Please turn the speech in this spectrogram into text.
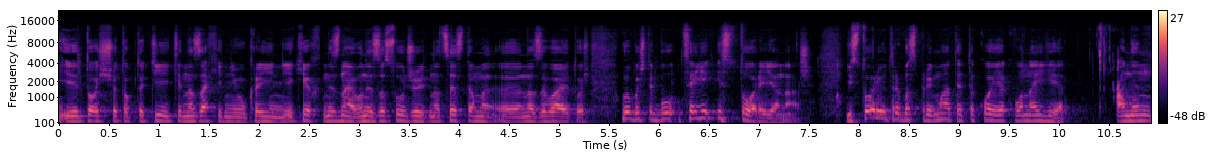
І тощо, тобто ті, які на західній Україні, яких не знаю, вони засуджують нацистами, е, називають тощо. Вибачте, бо це є історія наша. Історію треба сприймати такою, як вона є. А не,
